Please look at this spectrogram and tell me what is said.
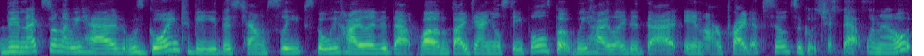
the next one that we had was going to be "This Town Sleeps," but we highlighted that um, by Daniel Staples. But we highlighted that in our Pride episode, so go check that one out.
